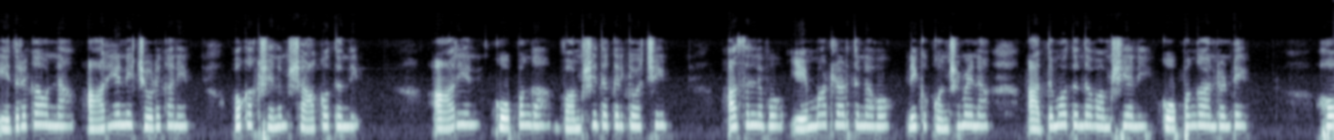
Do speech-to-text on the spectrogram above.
ఎదురుగా ఉన్న ఆర్యన్ని చూడగానే ఒక క్షణం షాక్ అవుతుంది. ఆర్యన్ కోపంగా వంశీ దగ్గరికి వచ్చి అసలు నువ్వు ఏం మాట్లాడుతున్నావో? నీకు కొంచెమైనా అర్థమవుతుందా వంశీ అని కోపంగా అంటుంటే హో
